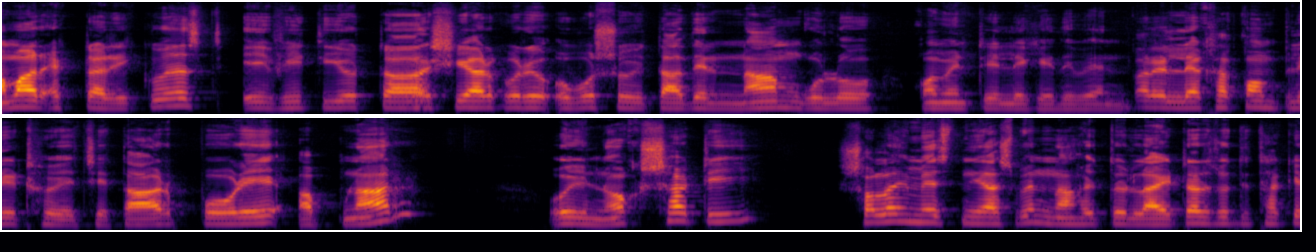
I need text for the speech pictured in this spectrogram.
আমার একটা রিকোয়েস্ট এই ভিডিওটা শেয়ার করে অবশ্যই তাদের নামগুলো কমেন্টে লিখে দেবেন। তার লেখা কমপ্লিট হয়েছে, তারপরে আপনার ওই নকশাটি সলাই মেস নিয়ে আসবেন, না হয়তো লাইটার যদি থাকে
